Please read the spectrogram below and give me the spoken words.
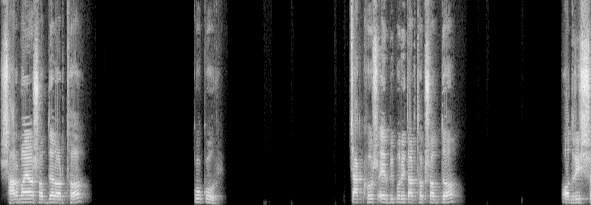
সারমায়া শব্দের অর্থ কুকুর। চাক্ষুষ এর বিপরীতার্থক শব্দ অদৃশ্য।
